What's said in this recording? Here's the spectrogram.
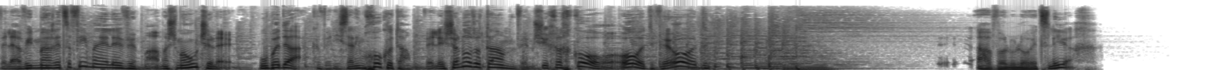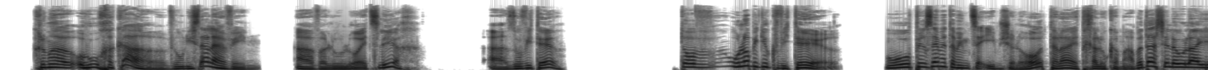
ולהבין מה הרצפים האלה ומה המשמעות שלהם. הוא בדק, וניסה למחוק אותם, ולשנות אותם, והמשיך לחקור עוד ועוד. אבל הוא לא הצליח. כלומר, הוא חקר, והוא ניסה להבין, אבל הוא לא הצליח. אז הוא ויתר. טוב, הוא לא בדיוק ויתר. הוא פרסם את הממצאים שלו, תלה את חלוק המעבדה שלו אולי,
